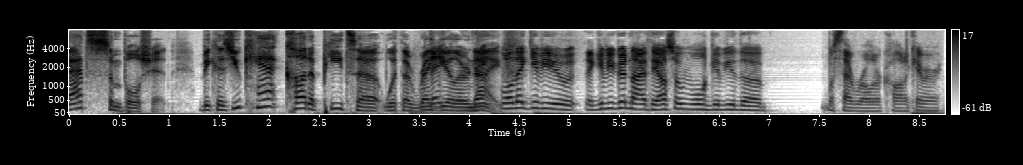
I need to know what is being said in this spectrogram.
That's some bullshit. Because you can't cut a pizza with a regular they- knife. well, they give you they give you a good knife. They also will give you the what's that roller called? I can't remember.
